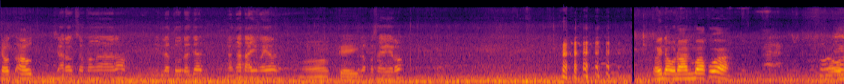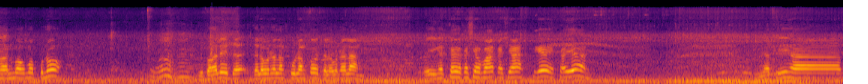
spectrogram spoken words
Shout out. Shoutout sa mga ano, inlatuda dyan. Nanga tayo ngayon. Okay. Wala pa sa hero. Ay, naunahan mo ako ah. Naunahan mo ako mapuno. Di bale, da- dalawa na lang kulang ko, dalawa na lang. Eh, ingat kayo, kasya ba? Kasya? Sige, kaya yan. Ingat, ingat.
